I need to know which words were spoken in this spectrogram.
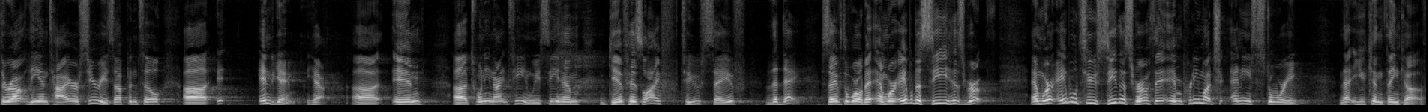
throughout the entire series up until uh, Endgame. Yeah. Uh, in uh, 2019, we see him give his life to save the day, save the world. And we're able to see his growth. And we're able to see this growth in pretty much any story that you can think of.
